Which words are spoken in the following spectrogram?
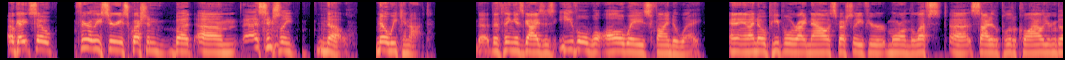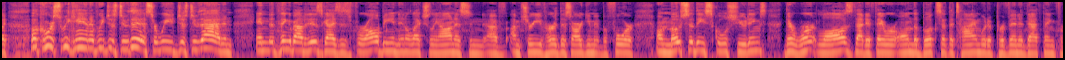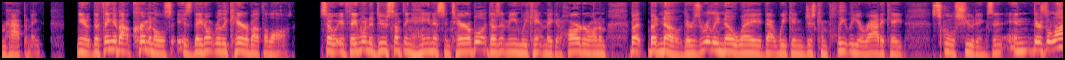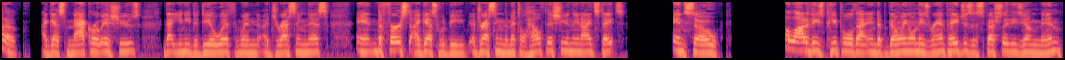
Okay, so fairly serious question, but um, essentially, no. No, we cannot the, the thing is, guys, is evil will always find a way. And, and I know people right now, especially if you're more on the left uh, side of the political aisle, you're gonna be like, "Of course we can if we just do this or we just do that." And and the thing about it is, guys, is if we're all being intellectually honest, and i am sure you've heard this argument before, on most of these school shootings, there weren't laws that if they were on the books at the time would have prevented that thing from happening. You know, the thing about criminals is they don't really care about the law. So if they want to do something heinous and terrible, it doesn't mean we can't make it harder on them. But but no, there's really no way that we can just completely eradicate school shootings. And and there's a lot of I guess macro issues that you need to deal with when addressing this. And the first, I guess, would be addressing the mental health issue in the United States. And so a lot of these people that end up going on these rampages, especially these young men,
